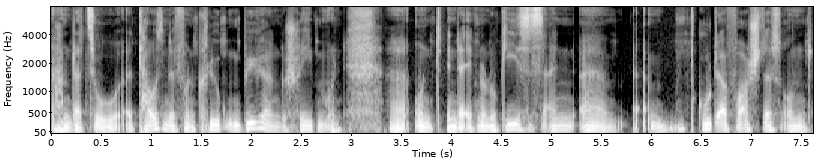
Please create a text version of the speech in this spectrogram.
haben dazu äh, tausende von klugen Büchern geschrieben und, äh, und in der Ethnologie ist es ein äh, gut erforschtes und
